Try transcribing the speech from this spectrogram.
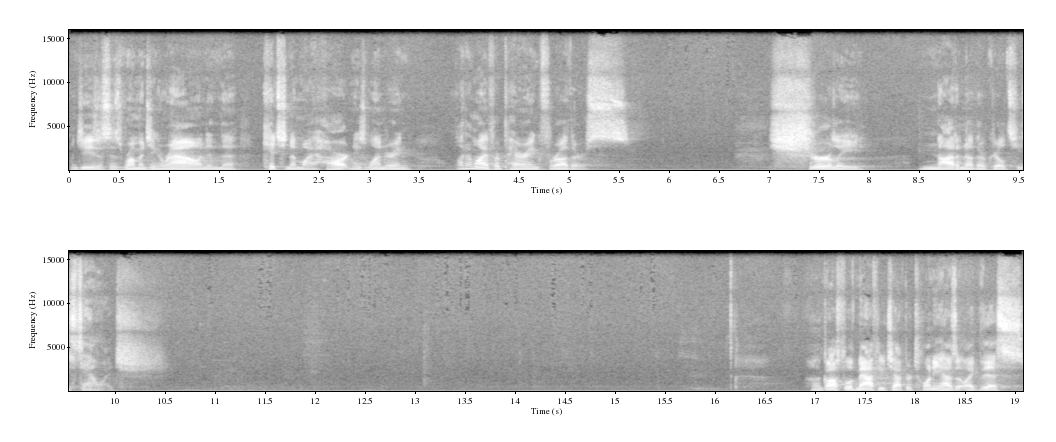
And Jesus is rummaging around in the kitchen of my heart and he's wondering, what am I preparing for others? Surely not another grilled cheese sandwich. The Gospel of Matthew, chapter 20, has it like this.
